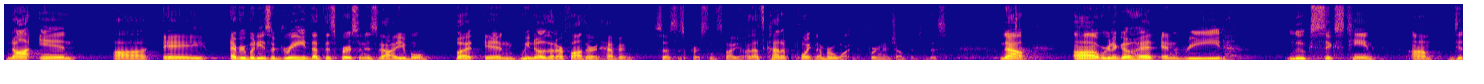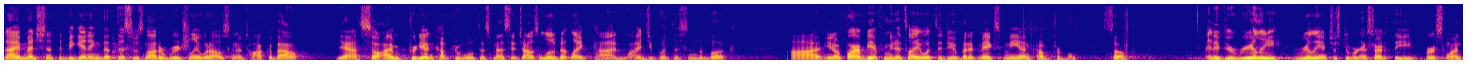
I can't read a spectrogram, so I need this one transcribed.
not in uh, a everybody has agreed that this person is valuable, but in we know that our Father in heaven says this person is valuable. And that's kind of point number one, if we're going to jump into this. Now, uh, we're going to go ahead and read Luke 16. Um, did I mention at the beginning that this was not originally what I was going to talk about? Yeah, so I'm pretty uncomfortable with this message. I was a little bit like, God, why'd you put this in the book? Uh, you know, far be it for me to tell you what to do, but it makes me uncomfortable. So, and if you're really, really interested, we're going to start at the verse one.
